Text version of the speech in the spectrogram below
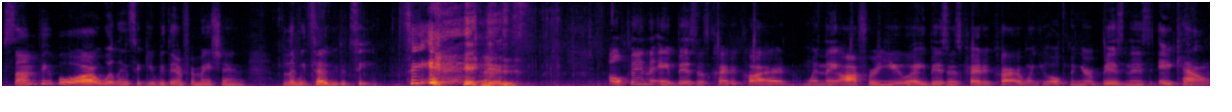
Some people are willing to give you the information. Let me tell you the T. T is open a business credit card. When they offer you a business credit card, when you open your business account,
